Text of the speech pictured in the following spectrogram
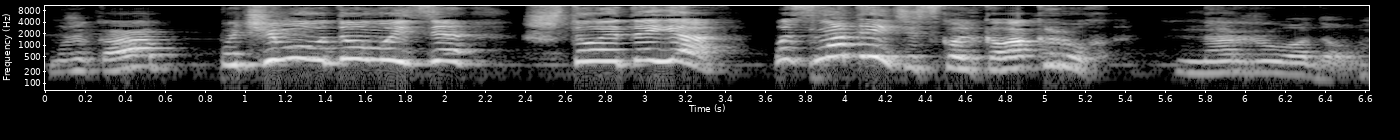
Мужик, а почему вы думаете, что это я? Посмотрите, сколько вокруг народу.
